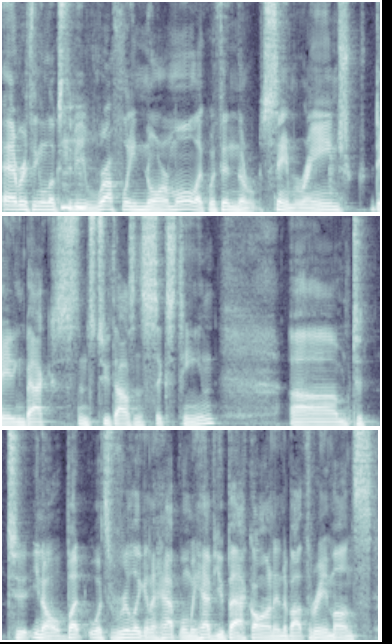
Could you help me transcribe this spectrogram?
Everything looks to be mm-hmm. roughly normal, like within the same range dating back since 2016 um, to to you know. But what's really going to happen when we have you back on in about three months?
